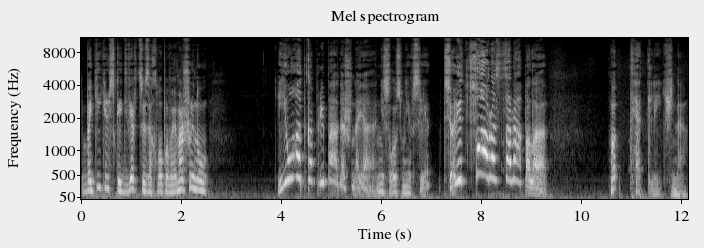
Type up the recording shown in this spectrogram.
водительской дверцей, захлопывая машину — «Идиотка припадочная!» — неслось мне вслед. «Все лицо расцарапало!» «Вот отлично!»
